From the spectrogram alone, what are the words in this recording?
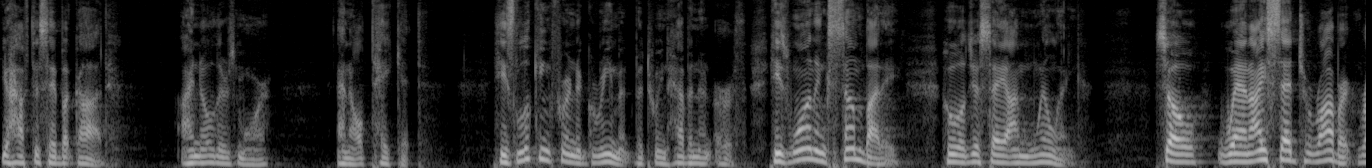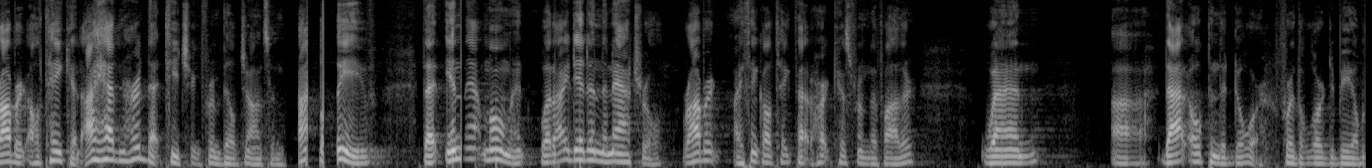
you have to say, But God, I know there's more, and I'll take it. He's looking for an agreement between heaven and earth. He's wanting somebody who will just say, I'm willing. So when I said to Robert, Robert, I'll take it, I hadn't heard that teaching from Bill Johnson. I believe that in that moment, what I did in the natural, Robert, I think I'll take that heart kiss from the Father, when uh, that opened the door for the Lord to be able to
